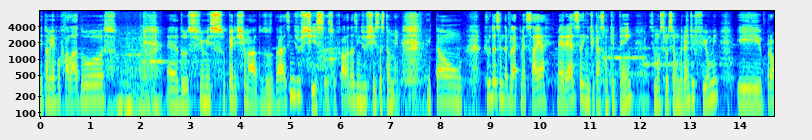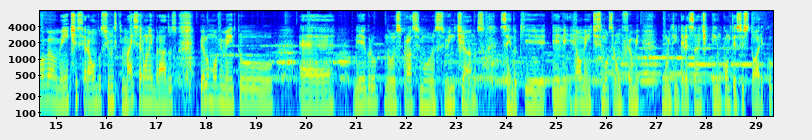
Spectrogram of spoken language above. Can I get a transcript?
e também vou falar dos é, dos filmes superestimados, das injustiças. Vou falar das injustiças também. Então, Judas and the Black Messiah merece a indicação que tem. Se mostrou ser um grande filme e provavelmente será um dos filmes que mais serão lembrados pelo movimento. É, negro nos próximos 20 anos, sendo que ele realmente se mostrou um filme muito interessante em um contexto histórico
